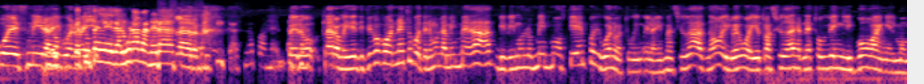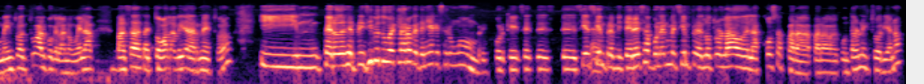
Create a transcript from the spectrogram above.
Pues mira, y bueno... Que tú te, de alguna manera te identificas, ¿no? Pero claro, me identifico con Ernesto porque tenemos la misma edad, vivimos los mismos tiempos y bueno, estuvimos en la misma ciudad, ¿no? Y luego hay otras ciudades, Ernesto vive en Lisboa en el momento actual porque la novela pasa desde toda la vida de Ernesto, ¿no? Y, pero desde el principio tuve claro que tenía que ser un hombre, porque te, decía siempre, me interesa ponerme siempre del otro lado de las cosas para, para contar una historia, ¿no?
